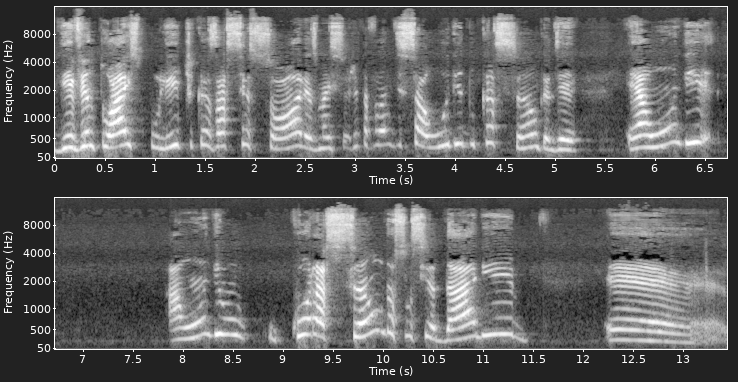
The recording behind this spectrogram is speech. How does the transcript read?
de eventuais políticas acessórias, mas a gente está falando de saúde e educação, quer dizer, é aonde, aonde o, o coração da sociedade é,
